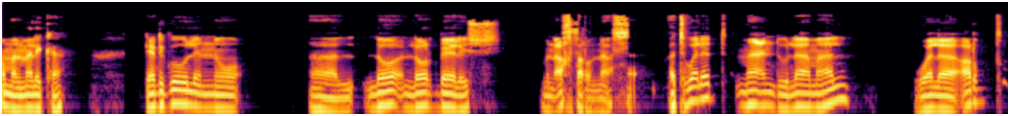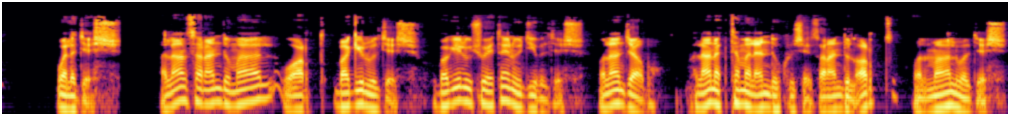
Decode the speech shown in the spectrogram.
أم أم الملكة. قاعد يقول إنه آه، لو- لورد بيليش من أخطر الناس. أتولد ما عنده لا مال ولا أرض ولا جيش. الآن صار عنده مال وأرض باقي له الجيش. وباقي له شويتين ويجيب الجيش. والآن جابه. الآن اكتمل عنده كل شيء. صار عنده الأرض والمال والجيش.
